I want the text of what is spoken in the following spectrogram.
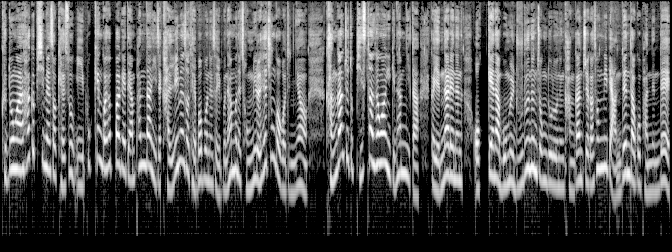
그동안 하급심에서 계속 이 폭행과 협박에 대한 판단이 이제 갈리 알리면서 대법원에서 이번에 한 번에 정리를 해준 거거든요. 강간죄도 비슷한 상황이긴 합니다. 그러니까 옛날에는 어깨나 몸을 누르는 정도로는 강간죄가 성립이 안 된다고 봤는데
